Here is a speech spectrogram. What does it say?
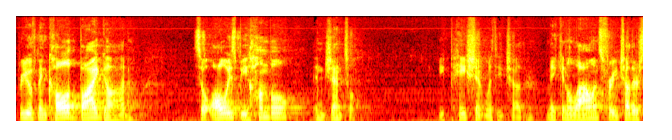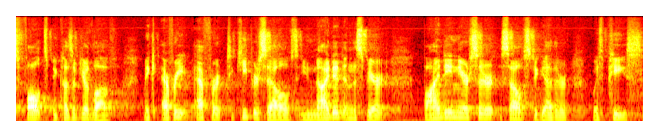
For you have been called by God, so always be humble and gentle be patient with each other, making allowance for each other's faults because of your love. Make every effort to keep yourselves united in the Spirit, binding yourselves together with peace.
